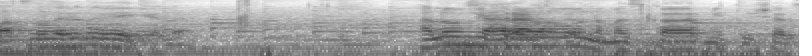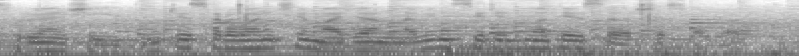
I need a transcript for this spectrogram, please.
वाचून जरी तुम्ही केलं हॅलो मित्रांनो नमस्कार मी तुषार सूर्यवंशी. तुमचे सर्वांचे माझ्या नवीन सिरीजमध्ये सहर्ष स्वागत.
